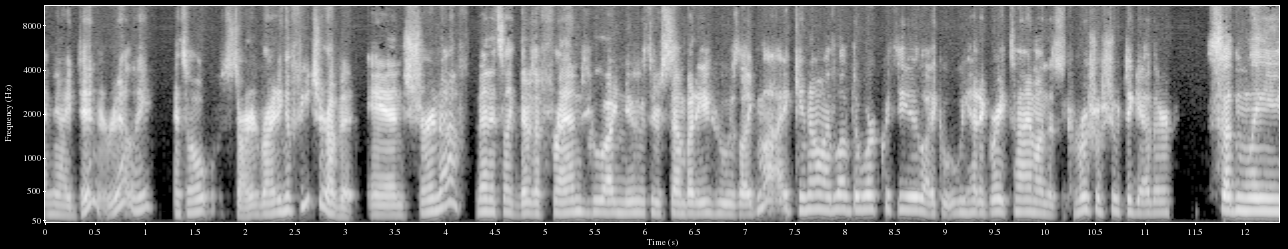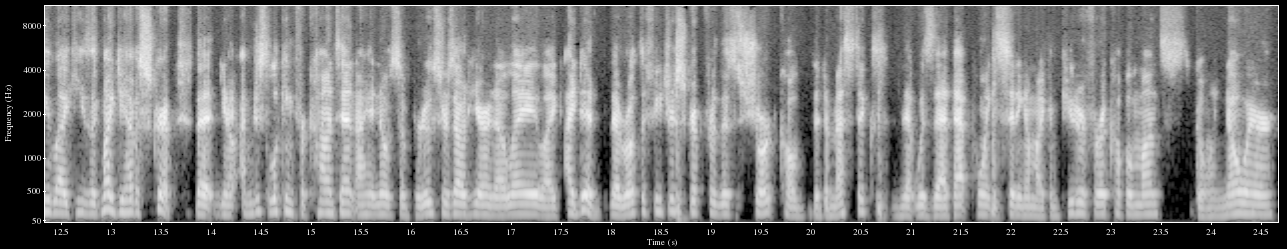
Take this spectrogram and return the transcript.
I mean, I didn't really. And so started writing a feature of it. And sure enough, then it's like there's a friend who I knew through somebody who was like, Mike, you know, I'd love to work with you. Like we had a great time on this commercial shoot together suddenly like he's like mike do you have a script that you know i'm just looking for content i know some producers out here in la like i did i wrote the feature script for this short called the domestics that was at that point sitting on my computer for a couple months going nowhere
